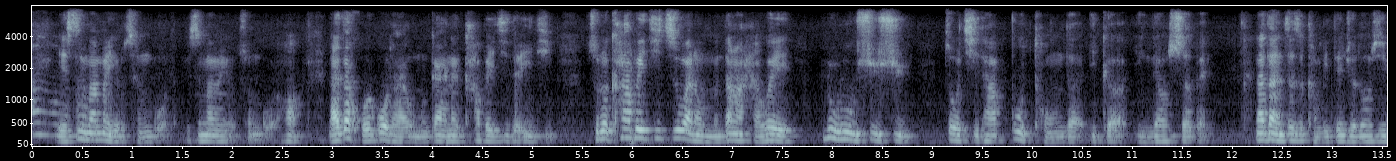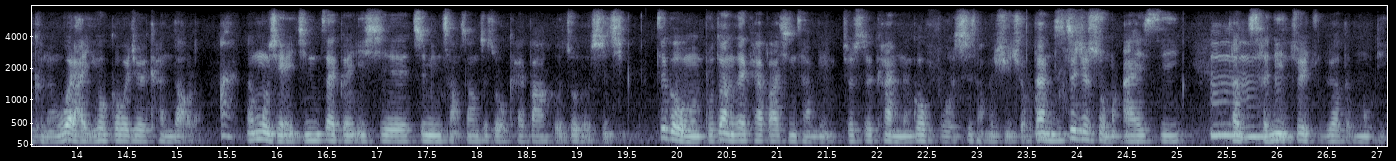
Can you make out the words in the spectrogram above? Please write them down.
哦也是慢慢有成果的，也是慢慢有成果的哈。来，再回过头来，我们刚才那个咖啡机的议题，除了咖啡机之外呢，我们当然还会陆陆续续做其他不同的一个饮料设备。那当然这是 confidential 的东西，可能未来以后各位就会看到了。嗯。那目前已经在跟一些知名厂商在做开发合作的事情。这个我们不断的在开发新产品，就是看能够符合市场的需求。但这就是我们 IC 它成立最主要的目的。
